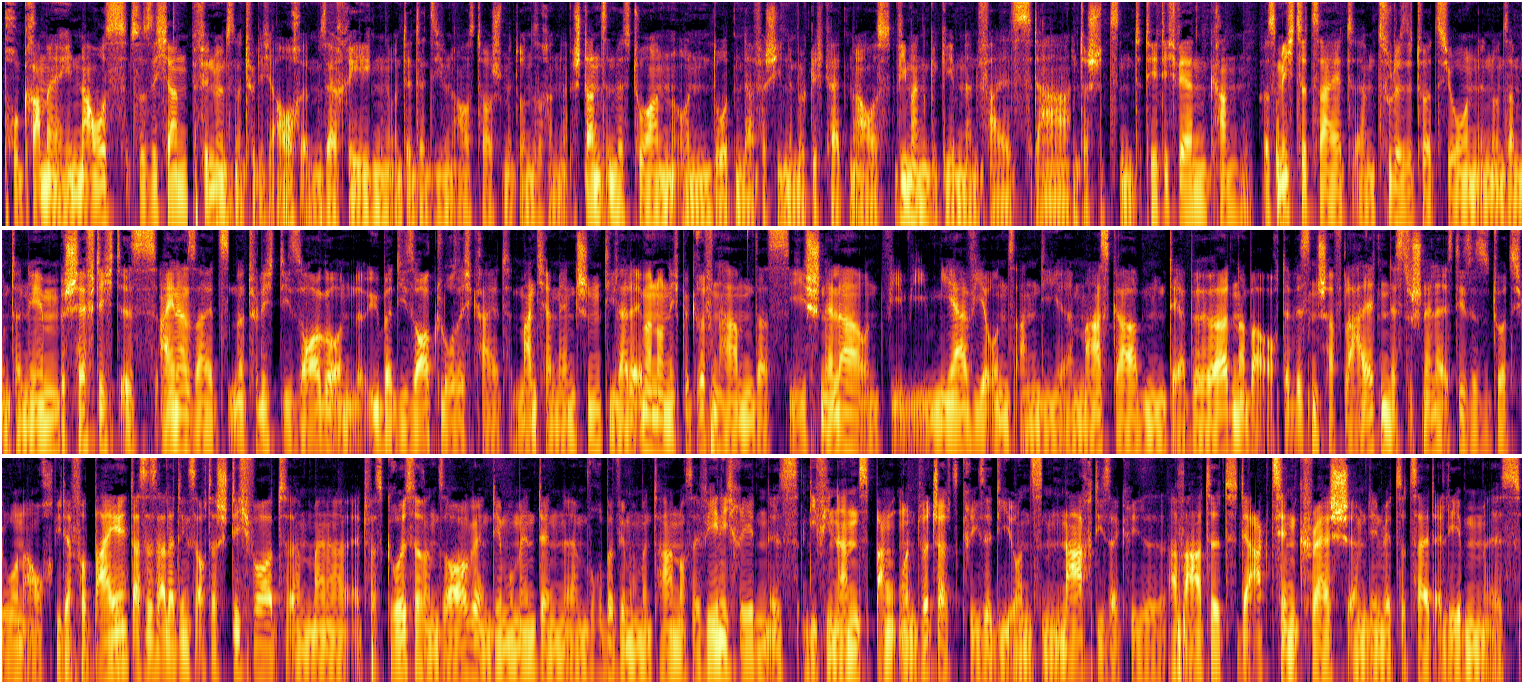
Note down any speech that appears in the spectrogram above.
Programme hinaus zu sichern, befinden wir uns natürlich auch im sehr regen und intensiven Austausch mit unseren Bestandsinvestoren und loten da verschiedene Möglichkeiten aus, wie man gegebenenfalls da unterstützend tätig werden kann. Was mich zurzeit ähm, zu der Situation in unserem Unternehmen beschäftigt, ist einerseits natürlich die Sorge und über die Sorglosigkeit mancher Menschen, die leider immer noch nicht begriffen haben, dass je schneller und wie, wie mehr wir uns an die äh, Maßgaben der Behörden, aber auch der Wissenschaftler halten, desto schneller ist diese Situation auch wieder vorbei. Das ist allerdings auch das Stichwort äh, meiner etwas größeren Sorge in dem Moment, denn äh, worüber wir momentan noch sehr wenig reden, ist die Finanz-, Banken- und Wirtschaftskrise, die uns nach dieser Krise erwartet. Der Aktiencrash, ähm, den wir zurzeit erleben, ist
